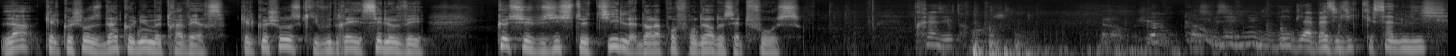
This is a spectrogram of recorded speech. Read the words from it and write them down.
Là, quelque chose d'inconnu me traverse, quelque chose qui voudrait s'élever. Que subsiste-t-il dans la profondeur de cette fosse? Très étrange. Comment, vous est venue l'idée de la basilique Saint-Denis?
